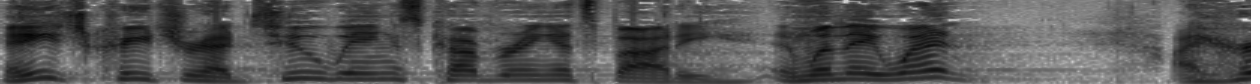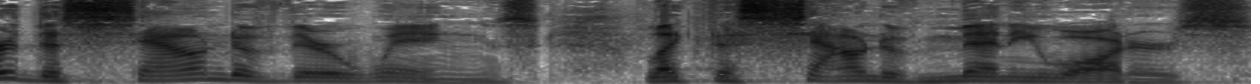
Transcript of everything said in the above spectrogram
And each creature had two wings covering its body. And when they went, I heard the sound of their wings like the sound of many waters,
